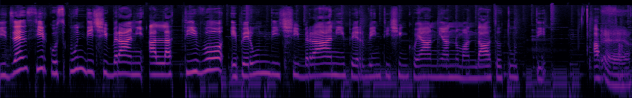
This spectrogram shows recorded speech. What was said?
Gli Zen Circus 11 brani all'attivo e per 11 brani per 25 anni hanno mandato tutti a Eh, a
